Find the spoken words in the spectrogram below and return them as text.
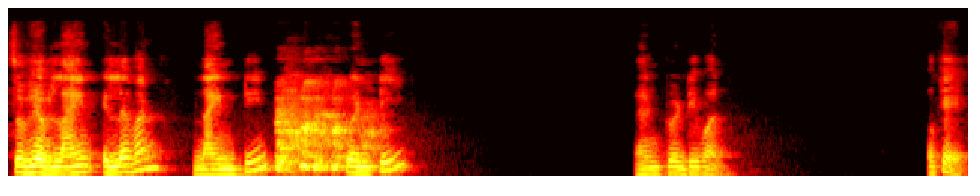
So we have line 11 19 20 and 21 okay.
